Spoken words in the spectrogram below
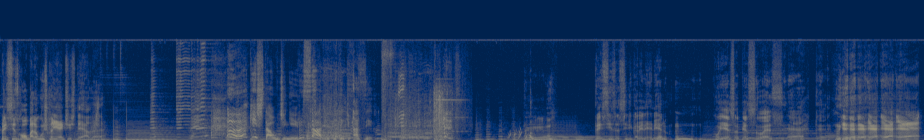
Preciso roubar alguns clientes dela. Ah, aqui está o dinheiro, sabe o que tem que fazer. Precisa-se de cabeleireiro? Hum, conheço a pessoa certa.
